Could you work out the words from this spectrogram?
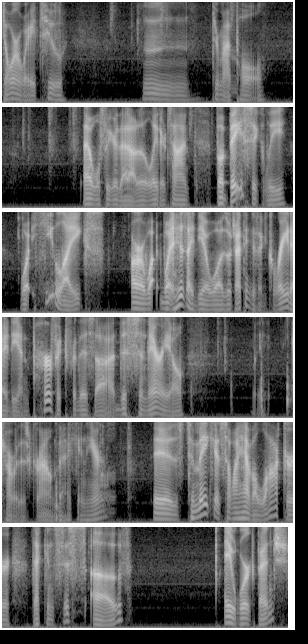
doorway too. Hmm, through my pole. I will figure that out at a later time. But basically, what he likes, or what what his idea was, which I think is a great idea and perfect for this uh, this scenario. Let me cover this ground back in here is to make it so I have a locker that consists of a workbench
